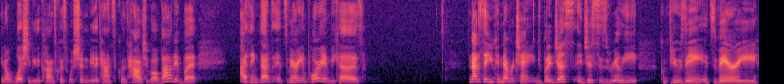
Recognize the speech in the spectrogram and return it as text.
you know, what should be the consequence, what shouldn't be the consequence, how I should go about it. But I think that it's very important because not to say you can never change, but it just it just is really confusing. It's very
